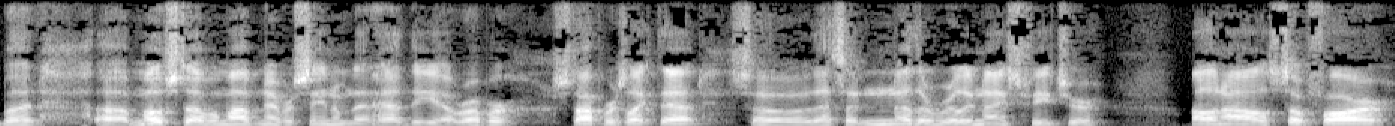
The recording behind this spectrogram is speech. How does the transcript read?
But uh, most of them, I've never seen them that had the uh, rubber stoppers like that. So that's another really nice feature. All in all, so far,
